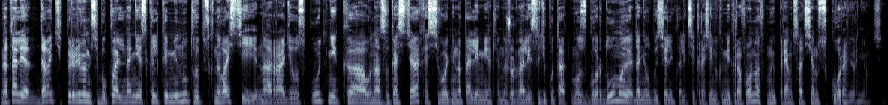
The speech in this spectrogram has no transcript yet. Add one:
Наталья, давайте прервемся буквально на несколько минут. Выпуск новостей на радио «Спутник». А у нас в гостях сегодня Наталья Метлина, журналист и депутат Мосгордумы, Данил Гусельников, Алексей Красильников микрофонов. Мы прям совсем скоро вернемся.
